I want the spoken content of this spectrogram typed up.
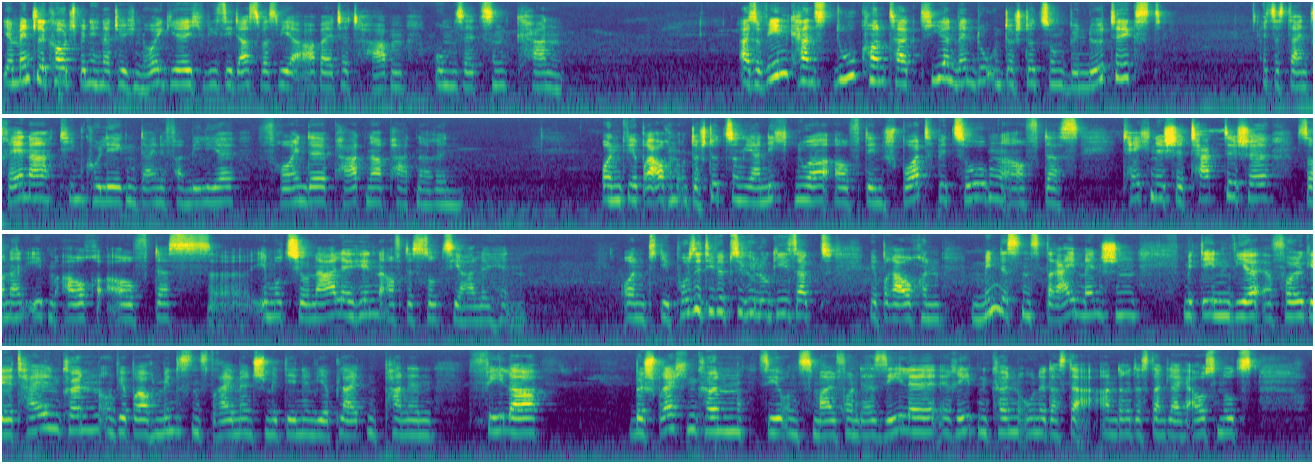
ihr Mental Coach bin ich natürlich neugierig, wie sie das, was wir erarbeitet haben, umsetzen kann. Also wen kannst du kontaktieren, wenn du Unterstützung benötigst? Ist es dein Trainer, Teamkollegen, deine Familie, Freunde, Partner, Partnerin? Und wir brauchen Unterstützung ja nicht nur auf den Sport bezogen, auf das technische, taktische, sondern eben auch auf das äh, Emotionale hin, auf das Soziale hin. Und die positive Psychologie sagt, wir brauchen mindestens drei Menschen, mit denen wir Erfolge teilen können und wir brauchen mindestens drei Menschen, mit denen wir Pleiten, Pannen, Fehler besprechen können, sie uns mal von der Seele reden können, ohne dass der andere das dann gleich ausnutzt,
